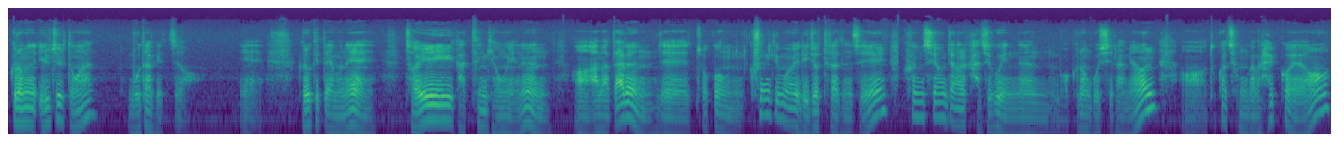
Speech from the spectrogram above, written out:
그러면 일주일 동안 못 하겠죠. 예. 그렇기 때문에 저희 같은 경우에는 어, 아마 다른 이제 조금 큰 규모의 리조트라든지 큰 수영장을 가지고 있는 뭐 그런 곳이라면 어, 똑같이 공감을 할 거예요.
